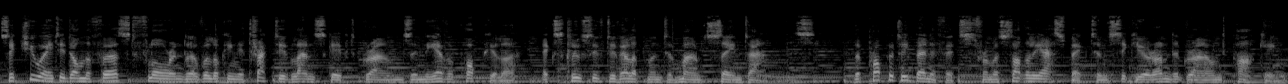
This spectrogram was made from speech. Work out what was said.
Situated on the first floor and overlooking attractive landscaped grounds in the ever-popular, exclusive development of Mount St. Anne's. The property benefits from a southerly aspect and secure underground parking.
